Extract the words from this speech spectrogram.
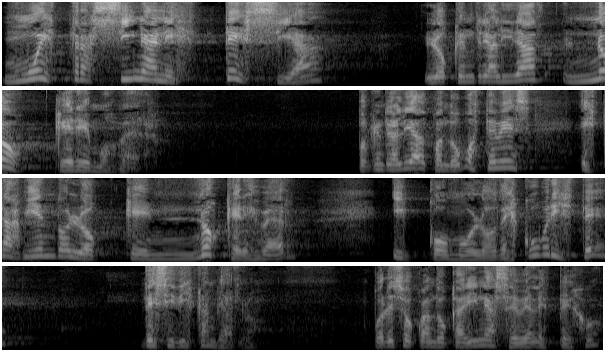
muestra sin anestesia lo que en realidad no queremos ver. Porque en realidad cuando vos te ves, estás viendo lo que no querés ver y como lo descubriste, decidís cambiarlo. Por eso cuando Karina se ve al espejo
